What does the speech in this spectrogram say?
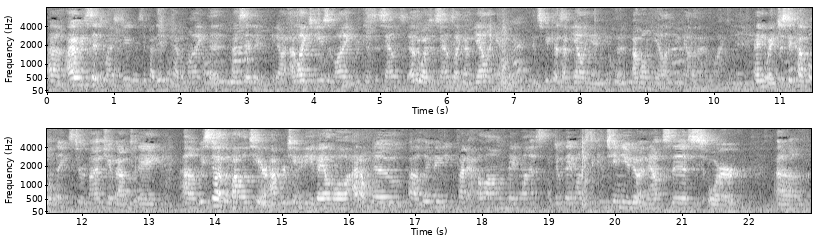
Um, I always said to my students, if I didn't have a mic, that I said that you know I like to use a mic because it sounds. Otherwise, it sounds like I'm yelling at you. It's because I'm yelling at you, but I won't yell at you now that I have a mic. Anyway, just a couple of things to remind you about today. Um, we still have the volunteer opportunity available. I don't know, uh, Lou, maybe you can find out how long they want us, do they want us to continue to announce this or um,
